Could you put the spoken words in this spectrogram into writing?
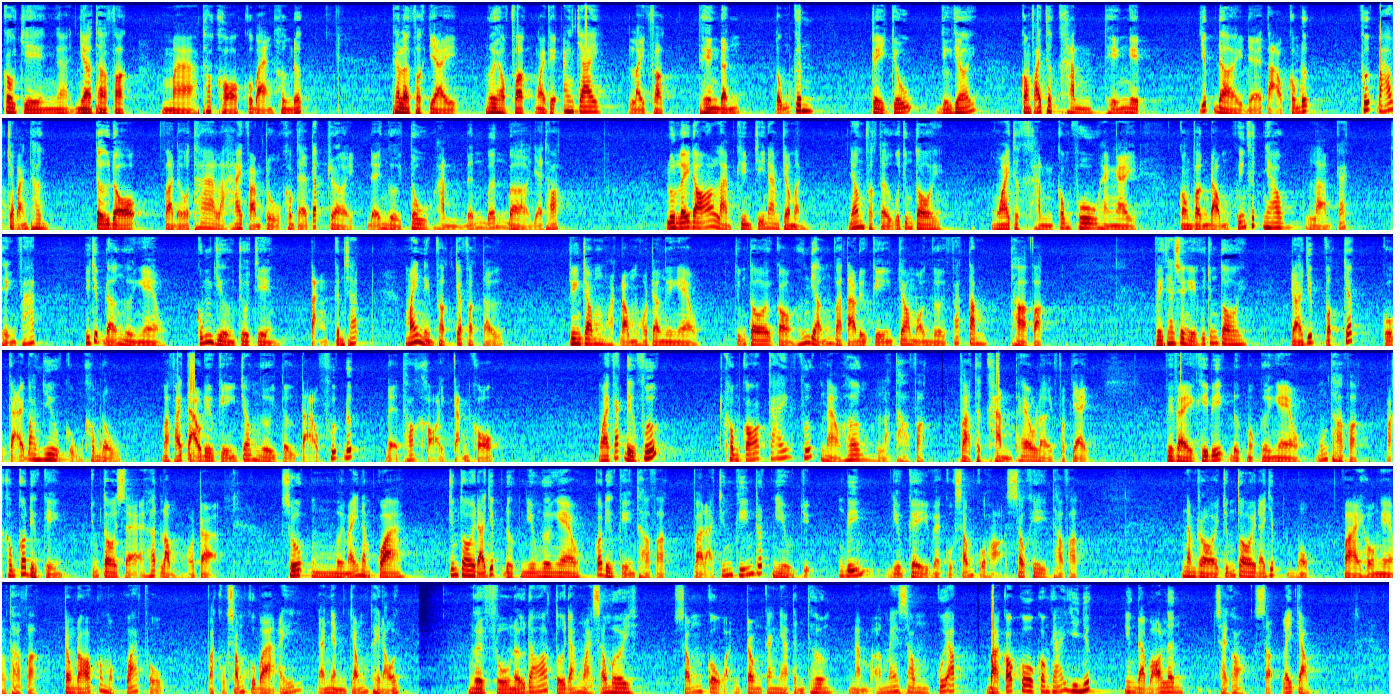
Câu chuyện à, nhờ thờ Phật mà thoát khổ của bạn Hương Đức. Theo lời Phật dạy, người học Phật ngoài việc ăn chay, lạy Phật, thiền định, tụng kinh, trì chú, giữ giới Còn phải thực hành thiện nghiệp, giúp đời để tạo công đức, phước báo cho bản thân. Tự độ và độ tha là hai phạm trù không thể tách rời để người tu hành đến bến bờ giải thoát. Luôn lấy đó làm kim chỉ nam cho mình. Nhóm Phật tử của chúng tôi Ngoài thực hành công phu hàng ngày, Còn vận động khuyến khích nhau Làm các thiện pháp Như giúp đỡ người nghèo, Cúng dường chùa chiền, Tặng kinh sách, Máy niệm Phật cho Phật tử. Riêng trong hoạt động hỗ trợ người nghèo, Chúng tôi còn hướng dẫn và tạo điều kiện cho mọi người phát tâm thờ Phật. Vì theo suy nghĩ của chúng tôi, Trợ giúp vật chất của cải bao nhiêu cũng không đủ, Mà phải tạo điều kiện cho người tự tạo phước đức Để thoát khỏi cảnh khổ. Ngoài các điều phước, Không có cái phước nào hơn là thờ Phật Và thực hành theo lời Phật dạy. Vì vậy, khi biết được một người nghèo muốn thờ Phật mà không có điều kiện, Chúng tôi sẽ hết lòng hỗ trợ. Suốt mười mấy năm qua, Chúng tôi đã giúp được nhiều người nghèo có điều kiện thờ Phật Và đã chứng kiến rất nhiều chuyển biến diệu kỳ về cuộc sống của họ sau khi thờ Phật. Năm rồi, chúng tôi đã giúp một vài hộ nghèo thờ Phật, Trong đó có một quá phụ và cuộc sống của bà ấy đã nhanh chóng thay đổi. Người phụ nữ đó tuổi đã ngoài 60, sống cô quạnh trong căn nhà tình thương nằm ở mé sông cuối ấp. Bà có cô con gái duy nhất nhưng đã bỏ lên Sài Gòn lấy chồng.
